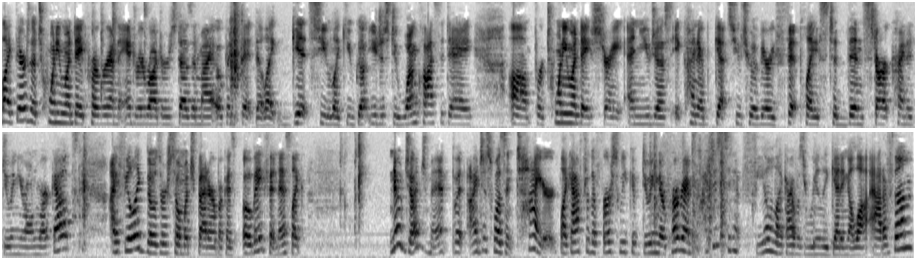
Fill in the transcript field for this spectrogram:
like there's a 21 day program that Andrea Rogers does in my open fit that like gets you like you go you just do one class a day um, for 21 days straight and you just it kind of gets you to a very fit place to then start kind of doing your own workouts I feel like those are so much better because Obé Fitness like no judgment, but I just wasn't tired. Like after the first week of doing their programs, I just didn't feel like I was really getting a lot out of them.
